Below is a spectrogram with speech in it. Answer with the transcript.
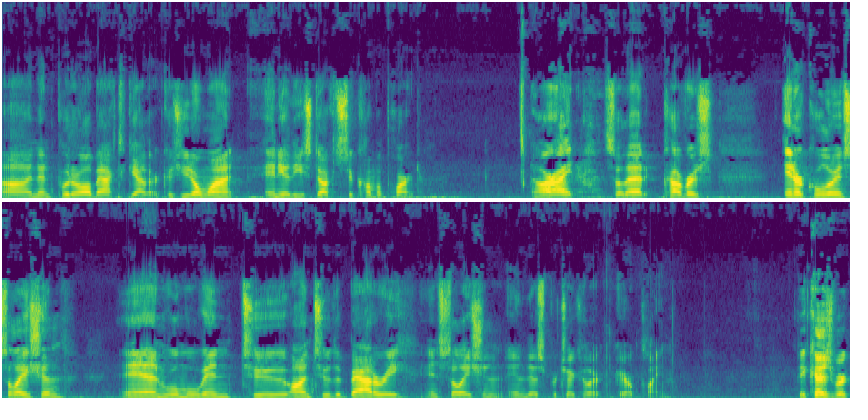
uh, and then put it all back together because you don't want any of these ducts to come apart. All right, so that covers intercooler installation and we'll move into onto the battery installation in this particular airplane. Because we're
